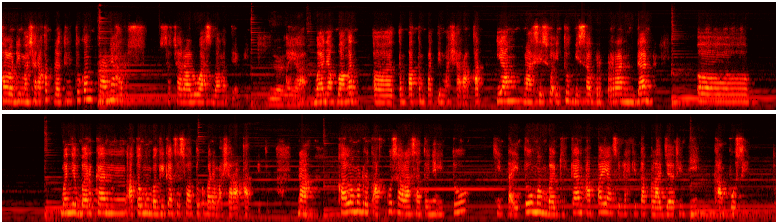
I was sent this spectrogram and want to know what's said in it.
kalau di masyarakat berarti itu kan perannya harus secara luas banget ya, Pit. Yeah, iya. Kayak banyak banget eh, tempat-tempat uh, di masyarakat yang mahasiswa itu bisa berperan dan uh, menyebarkan atau membagikan sesuatu kepada masyarakat gitu. Nah, kalau menurut aku salah satunya itu kita itu membagikan apa yang sudah kita pelajari di kampus itu.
